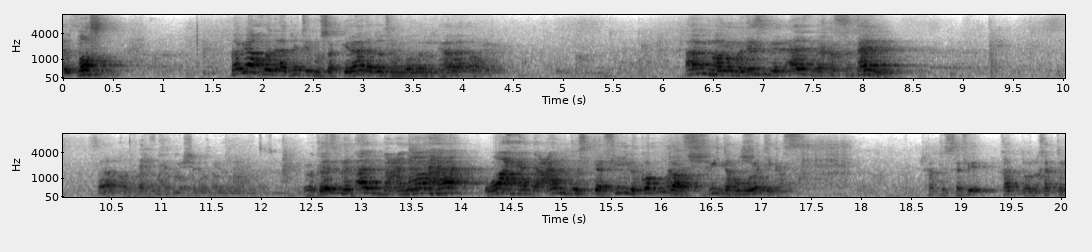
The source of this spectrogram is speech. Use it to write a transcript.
والمفصل فبياخد أدوية المسكنات أدوية المضاد الالتهابات أو غيره أما روماتيزم القلب ده قصه ثانية سلام روماتيزم القلب معناها واحد عنده staphylococcus beta hemolyticus خدتوا السفير خدتوا خدتوا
